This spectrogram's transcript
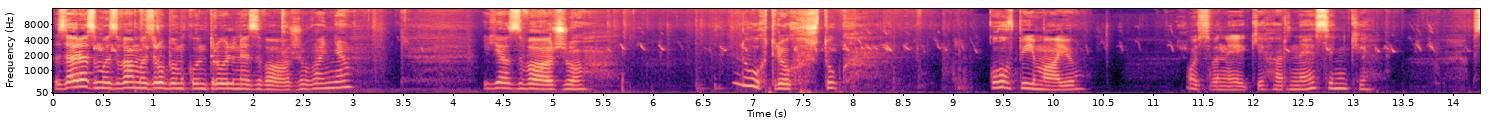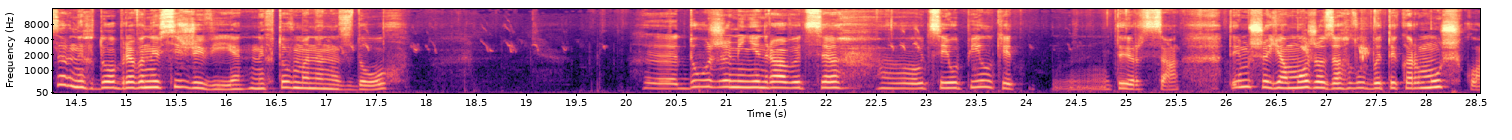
Зараз ми з вами зробимо контрольне зважування. Я зважу двох-трьох штук. Кого впіймаю? Ось вони які гарнесенькі. Все в них добре, вони всі живі, ніхто в мене не здох. Е, Дуже мені подобаються ці опілки тирса, тим, що я можу заглубити кормушку,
